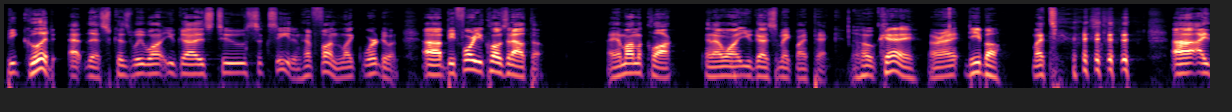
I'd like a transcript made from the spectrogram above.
be good at this because we want you guys to succeed and have fun like we're doing. Uh, before you close it out, though, I am on the clock and I want you guys to make my pick. Okay. All right. Deebo. My, t- uh, I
